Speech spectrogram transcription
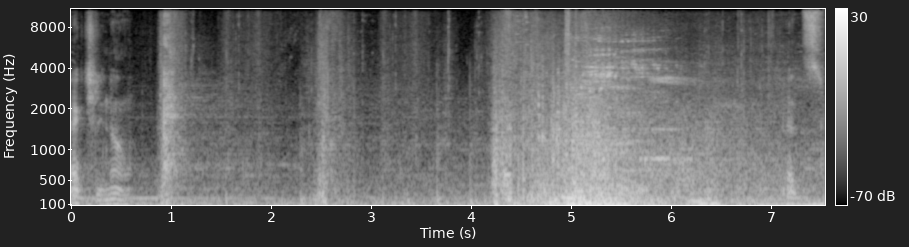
Actually, no. Let's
